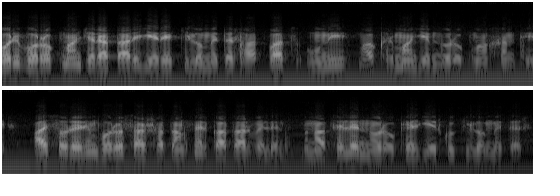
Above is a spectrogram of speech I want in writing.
որի ռոռոկման ջրատարի 3 կիլոմետր հատված ունի մաքրման եւ նորոգման խնդիր։ Այս օրերին որոշ աշխատանքներ կատարվել են, մնացել է նորոգել 2 կիլոմետր։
